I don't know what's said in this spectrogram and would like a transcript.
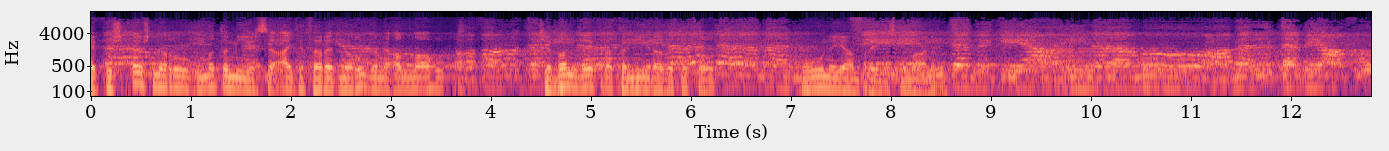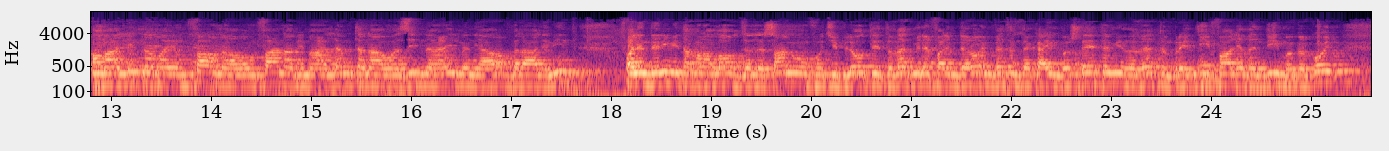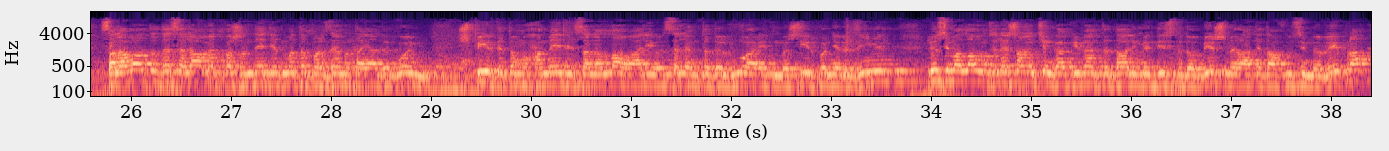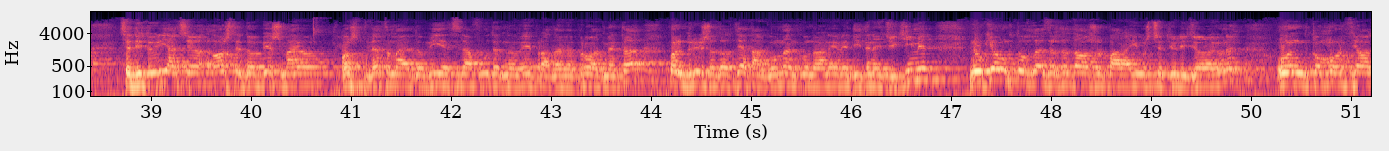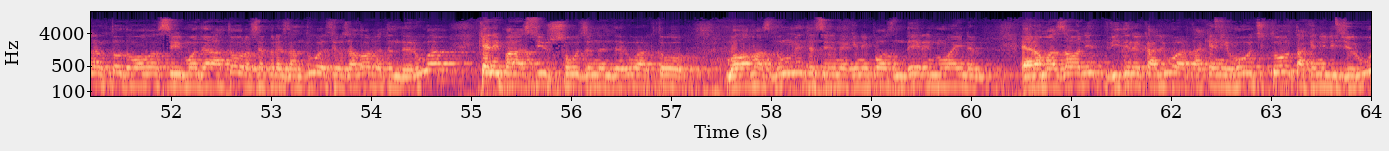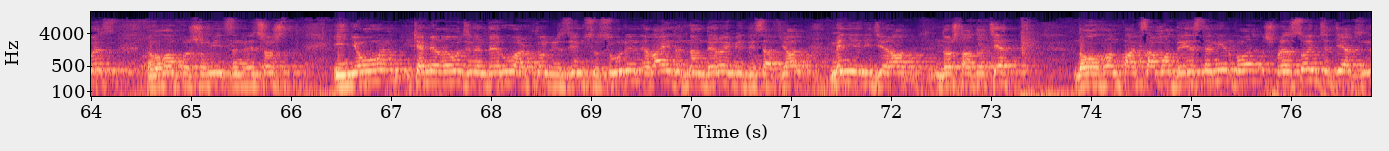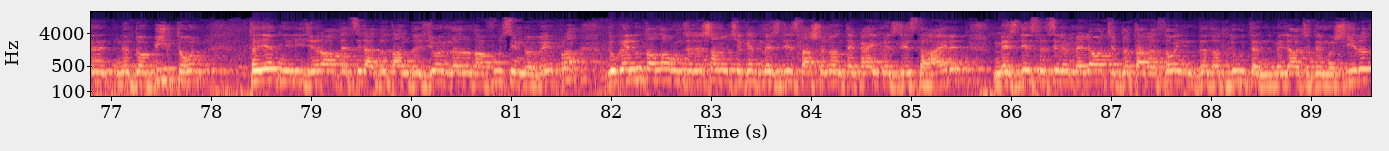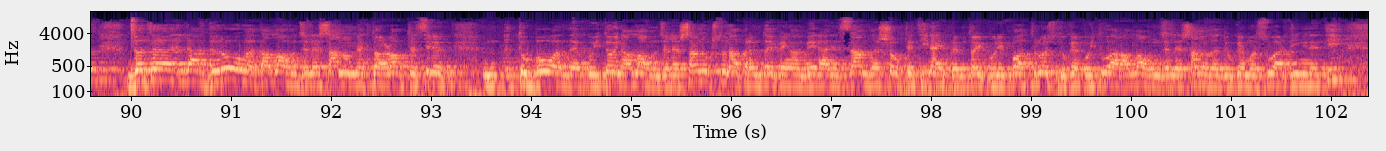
E kush është në rrugë më të mirë se ai që thërret në rrugën e Allahut, që bën vepra të mira dhe thotë, unë jam prej muslimanëve. Allahumma allimna ma yanfa'una wa anfa'na bima 'allamtana wa zidna 'ilman ya rabbal 'alamin. Falënderimi i takon Allahut xheleshanuhu fuqiplotit, vetëm atë e falënderojmë, vetëm tek ai mbështetemi dhe vetëm prej tij falje dhe ndihmë kërkojmë. Salavatet dhe selamet përshëndetjet më të përzemërta ja dërgojmë shpirtit të Muhamedit sallallahu alaihi wasallam të dërguarit mëshirë për njerëzimin. Lusim Allahun xheleshanuhu që nga ky vend të dalim me dije të dobishme dhe atë ta fusim në vepra, se dituria që është e dobishme ajo është vetëm ajo dobia e cila futet në vepra dhe veprohet me të, përndryshe do të jetë argument kundra neve ditën e gjykimit. Nuk jam këtu vëllezër të dashur para jush që t'ju ligjëroj unë, Unë kom marrë fjalën këtu domethënë si moderator ose prezantues i hoxhallarëve të nderuar, keni parasysh hoxhën e nderuar këtu Mulla Mazllamin, të cilin e keni pas nderin muajin e Ramazanit, vitin e kaluar ta keni hoxhë këtu, ta keni ligjërues, domethënë për shumicën veç është i njohën, kemi edhe hoxhën e nderuar këtu Lulzim Susurin, edhe ai do të na nderojë me disa fjalë, me një ligjëratë, ndoshta do të jetë domethënë paksa modeste, mirëpo shpresojmë që të jetë në në dobi tonë të jetë një ligjëratë e cila do ta ndëgjojmë dhe do ta fusim në vepra, duke lut Allahun xheleshanuhu që këtë mexhlis ta shënon tek ai mexhlis të hajrit, mexhlis të cilën melaqet do ta rrethojnë dhe do të luten melaqet e mëshirës, do të lavdërohet Allahu xheleshanuhu me këto robë të cilët tubohen dhe kujtojnë Allahun xheleshanuhu, kështu na premtoi pejgamberi alayhis salam dhe shokët e tij na i premtoi kur i pa grup duke kujtuar Allahun xheleshanuhu dhe duke mësuar dinin e tij.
